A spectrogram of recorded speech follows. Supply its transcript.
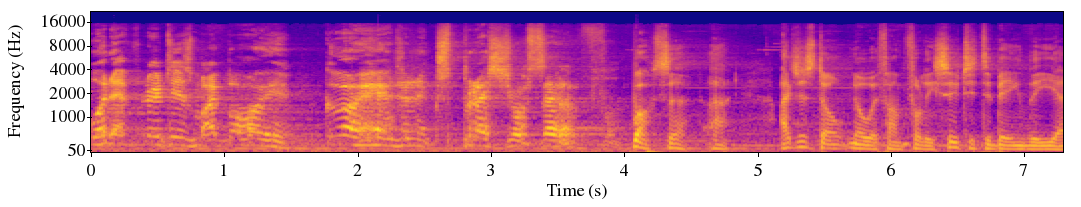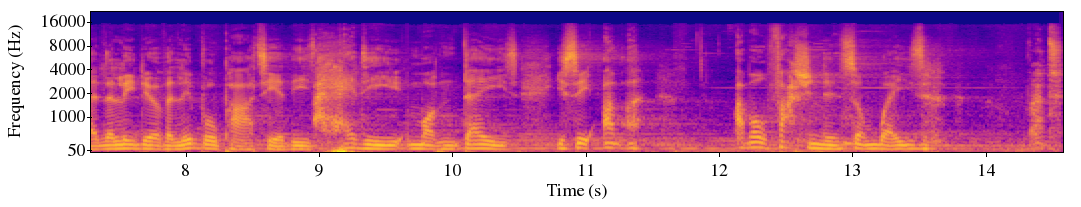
whatever it is, my boy. Go ahead and express yourself. Well, sir, uh, I just don't know if I'm fully suited to being the uh, the leader of a liberal party in these heady modern days. You see, I'm uh, I'm old-fashioned in some ways. That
